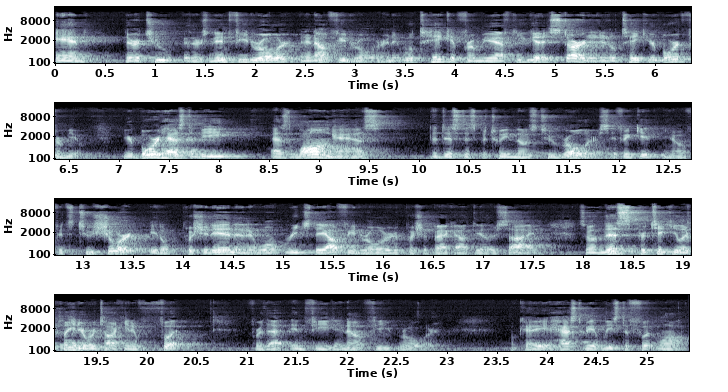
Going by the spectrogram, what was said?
And there are two, there's an in-feed roller and an out-feed roller, and it will take it from you after you get it started. It'll take your board from you. Your board has to be as long as the distance between those two rollers. If it get, you know, if it's too short, it'll push it in and it won't reach the outfeed roller to push it back out the other side. So in this particular planer, we're talking a foot for that in-feed and out-feed roller. Okay, it has to be at least a foot long.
